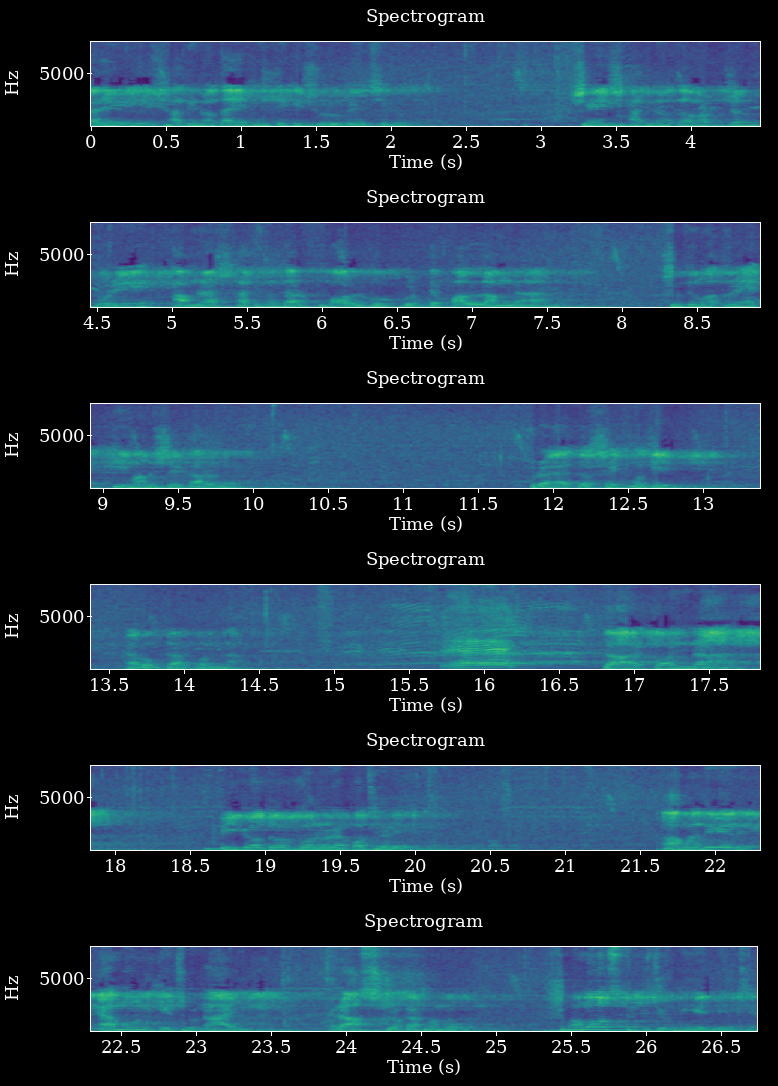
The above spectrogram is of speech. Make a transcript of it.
কাজেই স্বাধীনতা এখান থেকে শুরু হয়েছিল। সেই স্বাধীনতা অর্জন করে আমরা স্বাধীনতার ফল ভোগ করতে পারলাম না শুধুমাত্র একটি মানুষের কারণে। প্রয়াত শেখ মুজিব এবং তার কন্যা। তার কন্যা বিগত পনেরো বছরে আমাদের এমন কিছু নাই রাষ্ট্র কাঠামো সমস্ত কিছু ভেঙে দিয়েছে।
